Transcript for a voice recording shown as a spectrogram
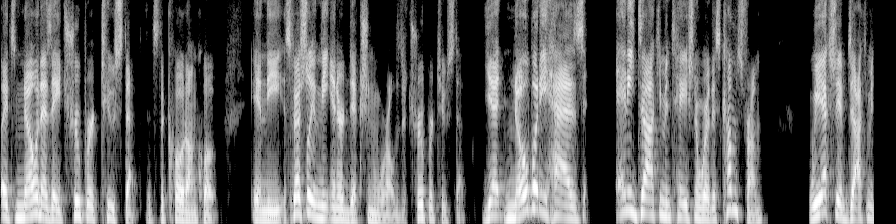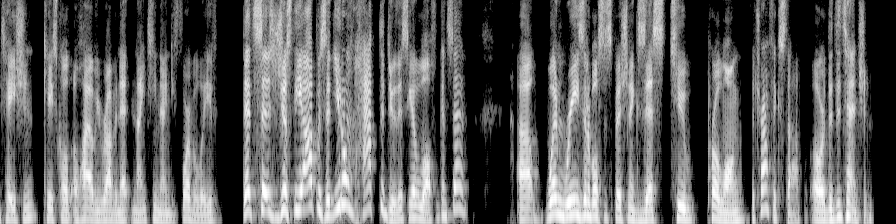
it's known as a trooper two-step. It's the quote unquote in the especially in the interdiction world, it's a trooper two-step. Yet nobody has any documentation of where this comes from. We actually have documentation, case called Ohio v. Robinette, 1994, I believe, that says just the opposite. You don't have to do this. You have a lawful consent. Uh, when reasonable suspicion exists to prolong the traffic stop or the detention.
